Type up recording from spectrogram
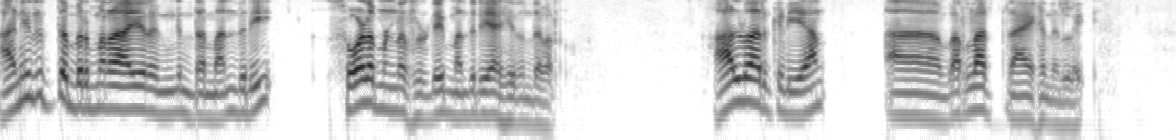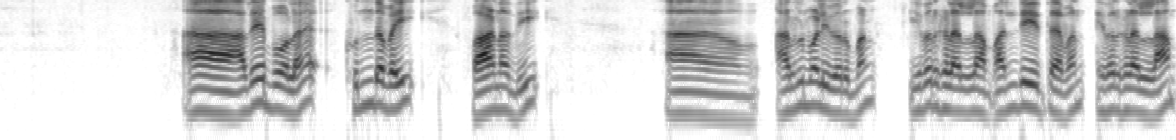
அனிருத்த பிரம்மராயர் என்கின்ற மந்திரி சோழ மன்னர்களுடைய மந்திரியாக இருந்தவர். ஆழ்வார்க்கடியான் வரலாற்று நாயகன் இல்லை. அதே போல் குந்தவை வானதி அருள்மொழிவர்மன் இவர்களெல்லாம் வந்தியத்தேவன் இவர்களெல்லாம்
